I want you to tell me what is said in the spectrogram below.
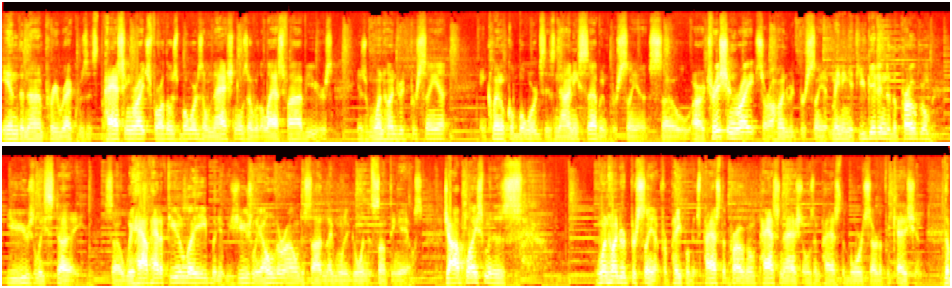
in the nine prerequisites. Passing rates for those boards on nationals over the last five years is 100% and clinical boards is 97%. So our attrition rates are 100%, meaning if you get into the program, you usually stay. So we have had a few leave, but it was usually on their own deciding they wanted to go into something else. Job placement is 100% for people that's passed the program, passed nationals, and passed the board certification. The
